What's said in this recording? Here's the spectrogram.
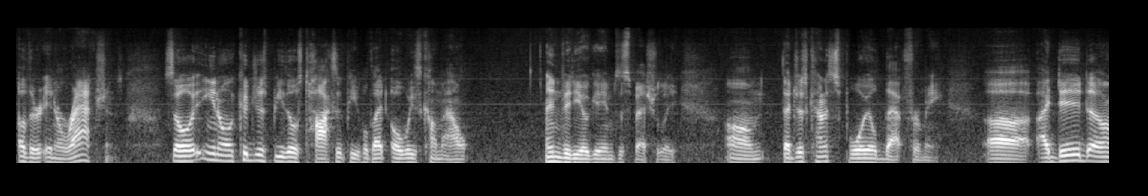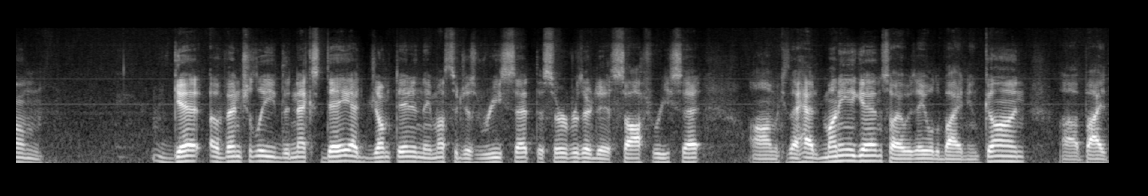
other interactions. So you know, it could just be those toxic people that always come out in video games, especially. Um, that just kind of spoiled that for me. Uh, I did um, get eventually the next day. I jumped in and they must have just reset the servers or did a soft reset um, because I had money again, so I was able to buy a new gun, uh, buy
